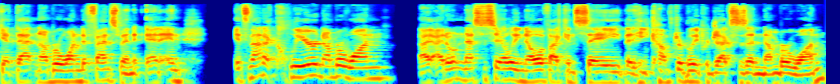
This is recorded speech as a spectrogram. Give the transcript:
Get that number one defenseman. And and it's not a clear number one. I, I don't necessarily know if I can say that he comfortably projects as a number one,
